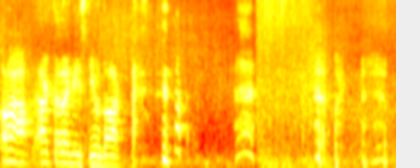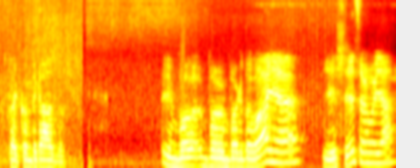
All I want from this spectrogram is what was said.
А, артилерійський удар! так одразу. І бо- бомбардування, і ще.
